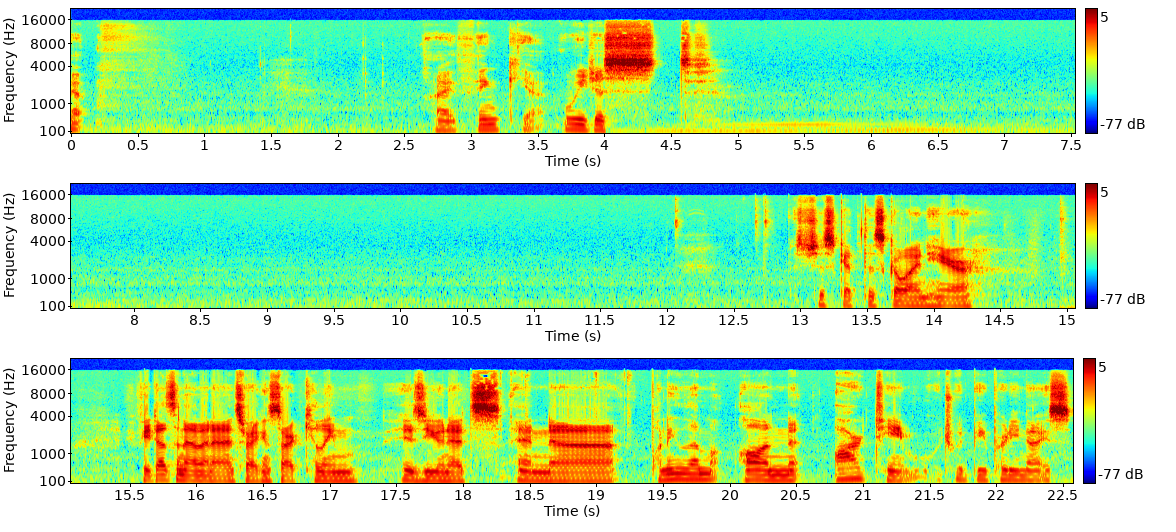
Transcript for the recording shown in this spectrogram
Yep. I think, yeah, we just... Let's just get this going here. If he doesn't have an answer, I can start killing his units and uh, putting them on our team, which would be pretty nice.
